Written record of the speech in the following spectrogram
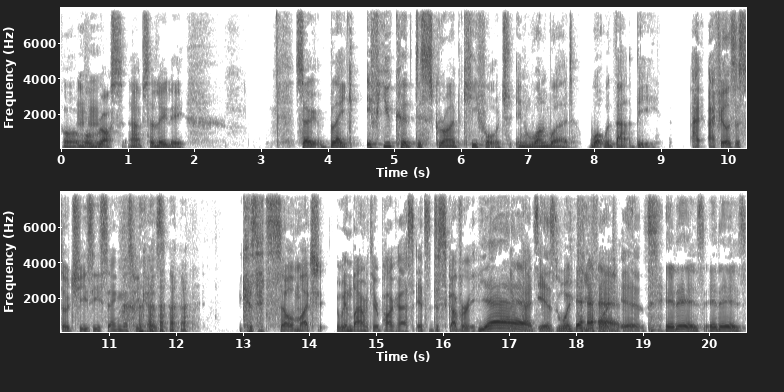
or, mm-hmm. or Ross. Absolutely. So, Blake, if you could describe Keyforge in one word, what would that be? I, I feel this is so cheesy saying this because because it's so much in line with your podcast. It's discovery. Yeah, like that is what yes. Keyforge is. It is. It is.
